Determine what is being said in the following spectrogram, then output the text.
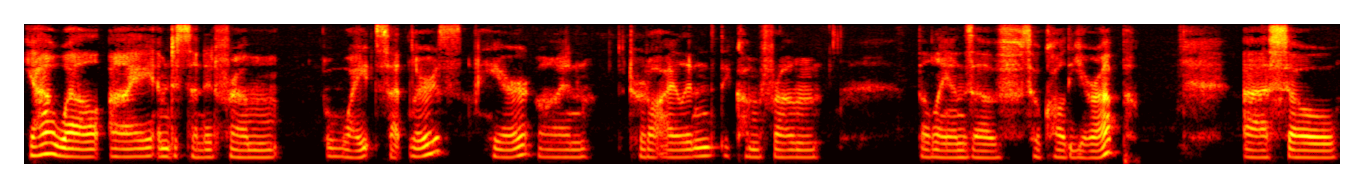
Yeah, well, I am descended from white settlers here on Turtle Island. They come from the lands of so called Europe. Uh, so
